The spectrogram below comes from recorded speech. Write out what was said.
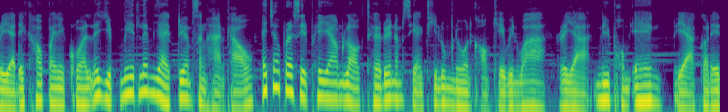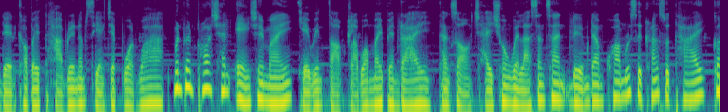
ริยาได้เข้าไปในครัวและหยิบมีดเล่มใหญ่เตรียมสังหารเขาไอ้เจ้าประสิทธิ์พยายามหลอกเธอด้วยน้ำเสียงที่ลุ่มนวลของเควินว่าริยานี่ผมเองริยาก็ได้เดินเข้าไปถามด้วยน้ำเสียงเจ็บปวดว่า มันเป็นเพราะฉันเองใช่ไหม เควินตอบกลับว่าไม่เป็นไรทั้งสองใช้ช่วงเวลาสั้นๆ ดื่มด่ำความรู้สึกครั้งสุดท้าย ก่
